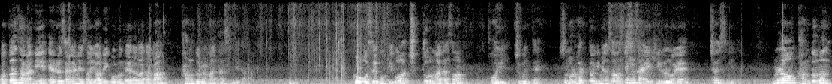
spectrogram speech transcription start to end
어떤 사람이 에르살렘에서 여리고로 내려가다가 강도를 만났습니다. 그 옷을 벗기고 죽도로 맞아서 거의 죽은 채 숨을 헐떡이면서 생사의 길로에 처했습니다. 물론 강도는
